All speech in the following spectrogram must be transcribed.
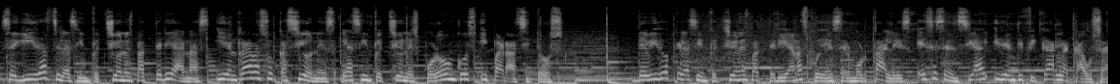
seguidas de las infecciones bacterianas y en raras ocasiones las infecciones por hongos y parásitos. Debido a que las infecciones bacterianas pueden ser mortales, es esencial identificar la causa.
